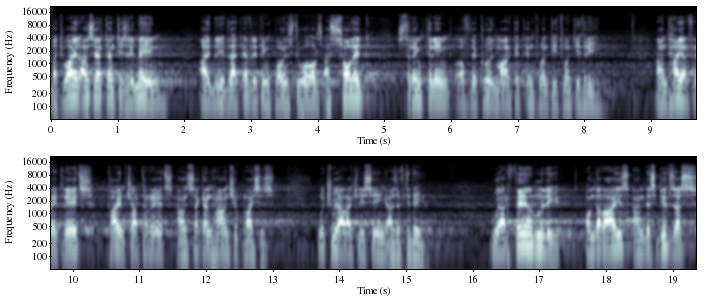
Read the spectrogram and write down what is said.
But while uncertainties remain, I believe that everything points towards a solid strengthening of the crude market in 2023 and higher freight rates, time charter rates, and second-hand ship prices, which we are actually seeing as of today. We are firmly on the rise, and this gives us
